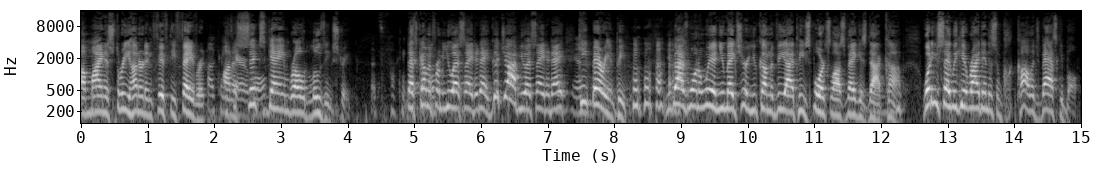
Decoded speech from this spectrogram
a minus 350 favorite Fucking on a terrible. six game road losing streak. That's fucking. That's coming from USA Today. Good job, USA Today. Keep burying people. you guys want to win, you make sure you come to VIPSportsLasVegas.com. What do you say we get right into some college basketball?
